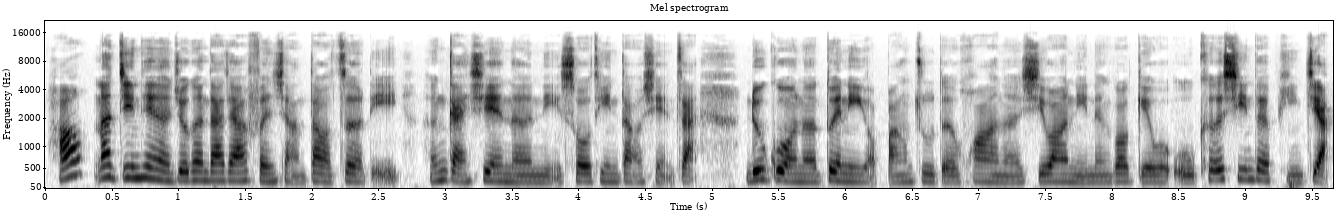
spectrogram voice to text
好，那今天呢就跟大家分享到这里，很感谢呢你收听到现在。如果呢对你有帮助的话呢，希望你能够给我五颗星的评价，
